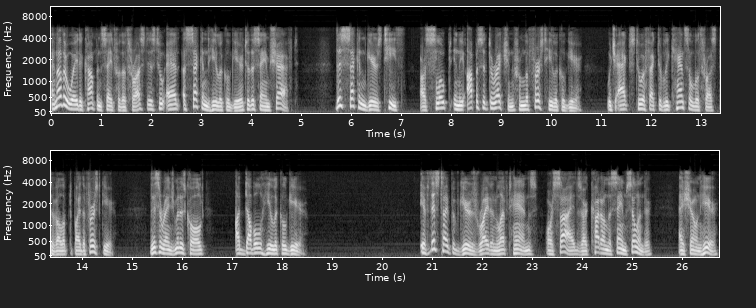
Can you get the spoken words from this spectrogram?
Another way to compensate for the thrust is to add a second helical gear to the same shaft. This second gear's teeth are sloped in the opposite direction from the first helical gear, which acts to effectively cancel the thrust developed by the first gear. This arrangement is called a double helical gear. If this type of gear's right and left hands or sides are cut on the same cylinder, as shown here,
